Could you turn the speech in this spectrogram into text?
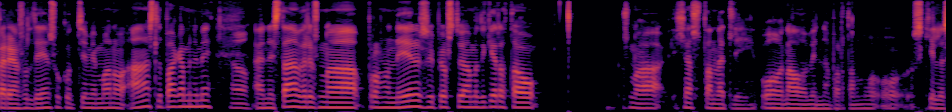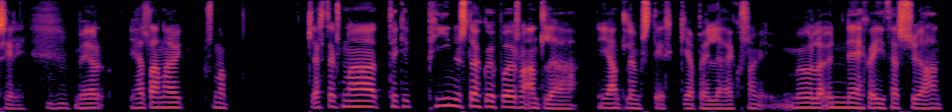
berja hann svolítið eins og kom Jimmy Mano til baka minni mig. Já. En í staðan fyrir svona brotna niður eins og ég bjóstu að hann velli og náði að vinna barðanum og, og skila sér í. Mhm. Mér, ég held að hann hafi svona gert eitthvað svona, tekið pínu stökku upp og svona andlega, í andlegum styrk jafnvel, eða eitthvað svona, mögulega unni eitthvað í þessu að hann,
